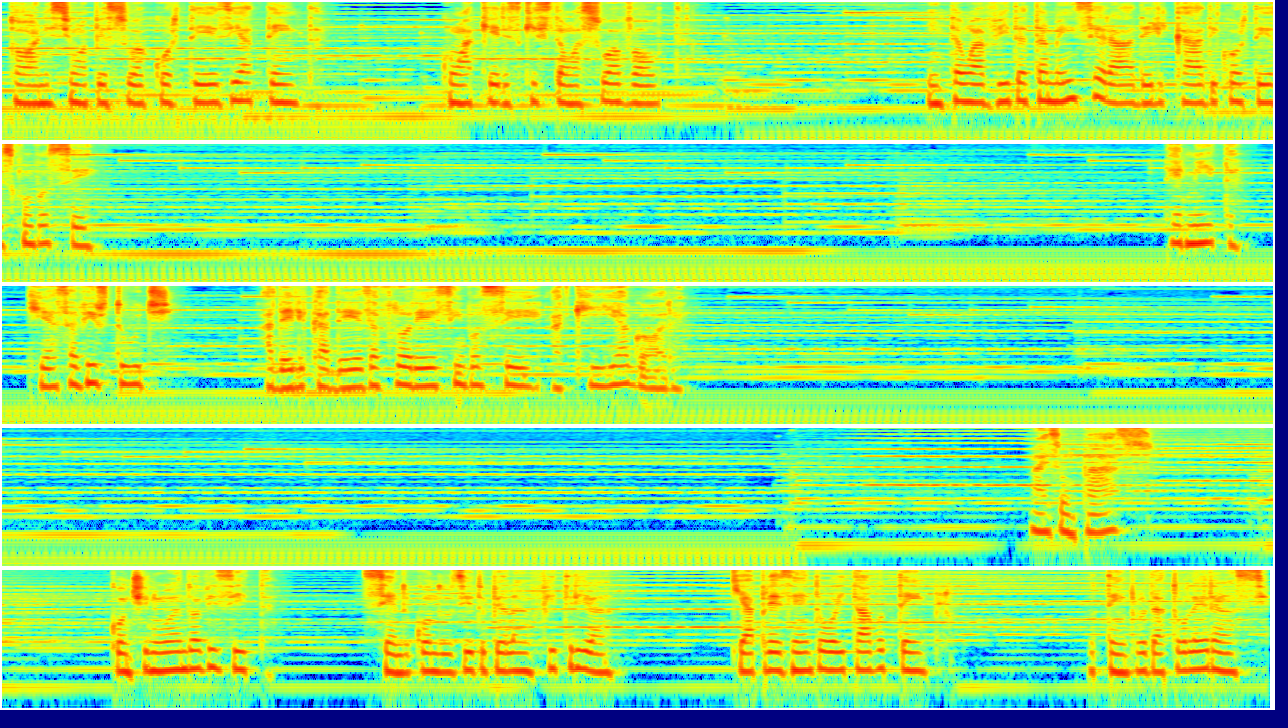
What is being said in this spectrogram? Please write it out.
Torne-se uma pessoa cortês e atenta com aqueles que estão à sua volta então a vida também será delicada e cortês com você. Permita que essa virtude, a delicadeza, floresça em você aqui e agora. Mais um passo. Continuando a visita, sendo conduzido pela anfitriã, que apresenta o oitavo templo, o templo da tolerância.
